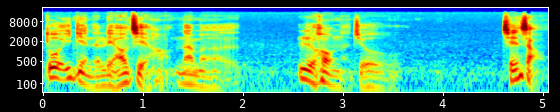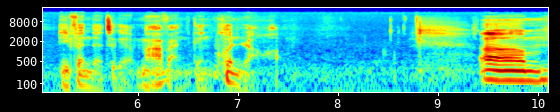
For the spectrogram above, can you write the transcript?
多一点的了解哈，那么。日后呢，就减少一份的这个麻烦跟困扰哈。嗯，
